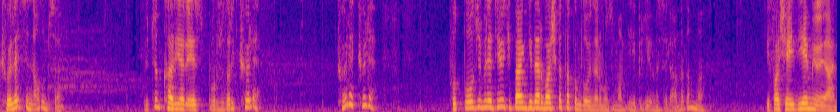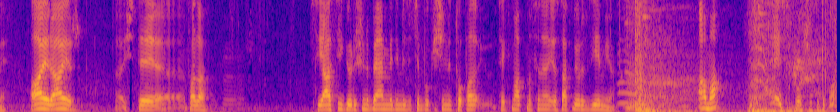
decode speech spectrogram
kölesin oğlum sen. Bütün kariyer e-sporcuları köle. Köle köle. Futbolcu bile diyor ki ben gider başka takımda oynarım o zaman diyebiliyor mesela anladın mı? FIFA şey diyemiyor yani. Hayır hayır. İşte e, falan. Siyasi görüşünü beğenmediğimiz için bu kişinin topa tekme atmasını yasaklıyoruz diyemiyor. Ama e-spor şirketi var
